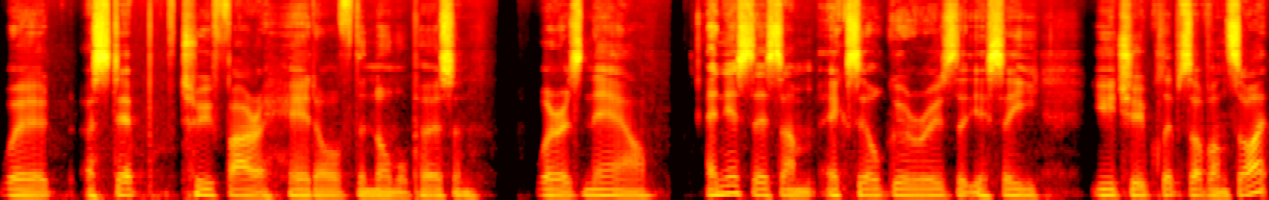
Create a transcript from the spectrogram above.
were a step too far ahead of the normal person. Whereas now, and yes, there's some Excel gurus that you see YouTube clips of on site,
